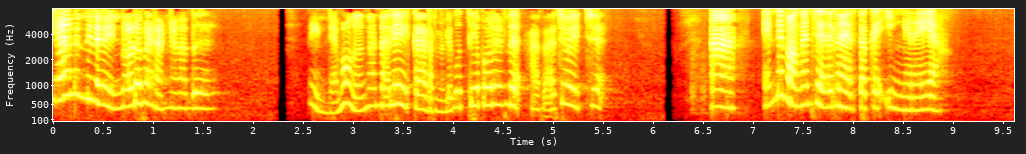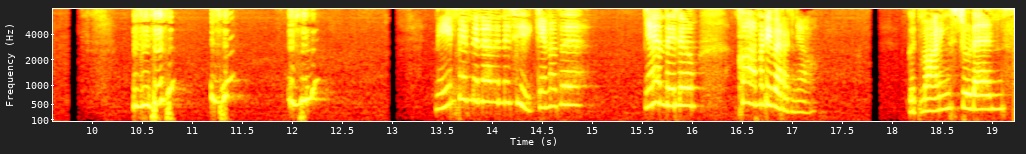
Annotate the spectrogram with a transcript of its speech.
ഞാൻ എന്തിനാ എന്നോട് പിണങ്ങണത്? നിന്റെ മുഖം കണ്ടാലേ കടന്നിൽ കുത്തിയ പോലെ ഉണ്ട്. അതാ ചോദിച്ചേ. ആ എന്റെ മകൻ ചില നേരത്തൊക്കെ ഇങ്ങനെയാ. നീ ഇപ്പൊ എന്തിനാ പിന്നെ ചിരിക്കണത്? ഞാൻ എന്തേലും കോമഡി പറഞ്ഞോ? ഗുഡ് മോർണിംഗ് സ്റ്റുഡൻസ്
